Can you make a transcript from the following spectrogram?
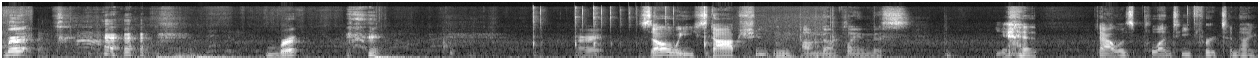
Bruh. Bruh. Alright, Zoe, stop shooting me. I'm done playing this. Yeah, that was plenty for tonight.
